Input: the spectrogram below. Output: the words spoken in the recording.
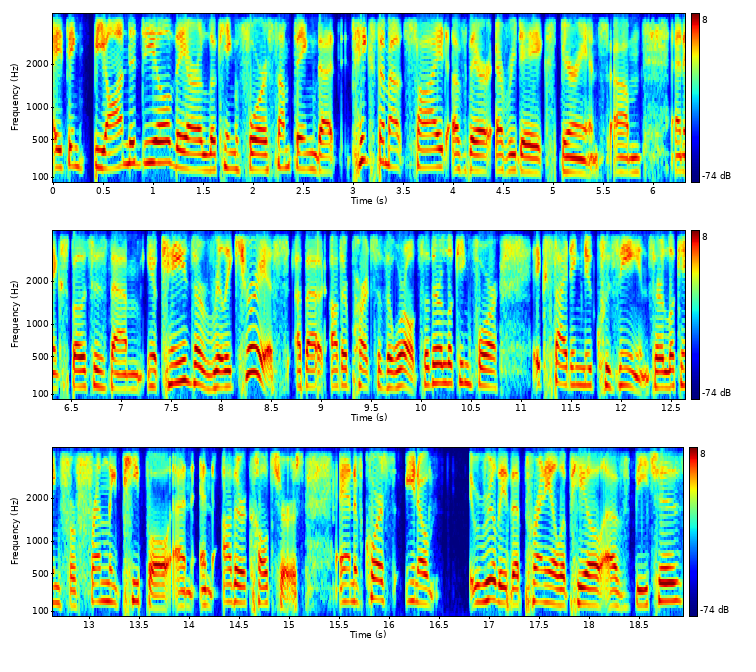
I think beyond a deal, they are looking for something that takes them outside of their everyday experience um, and exposes them. You know, Canadians are really curious about other parts of the world, so they're looking for exciting new cuisines. They're looking for friendly people and and other cultures, and of course, you know really the perennial appeal of beaches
